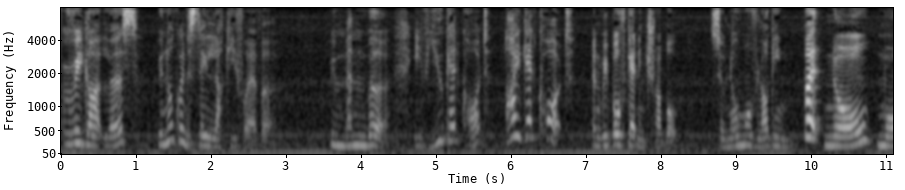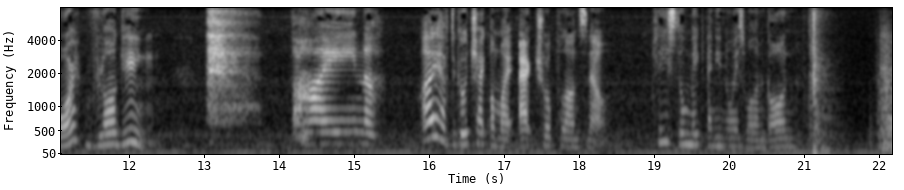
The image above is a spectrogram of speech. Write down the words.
Regardless, we're not going to stay lucky forever. Remember, if you get caught, I get caught, and we both get in trouble. So no more vlogging. But No more vlogging. fine. I have to go check on my actual plants now. Please don't make any noise while I'm gone.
